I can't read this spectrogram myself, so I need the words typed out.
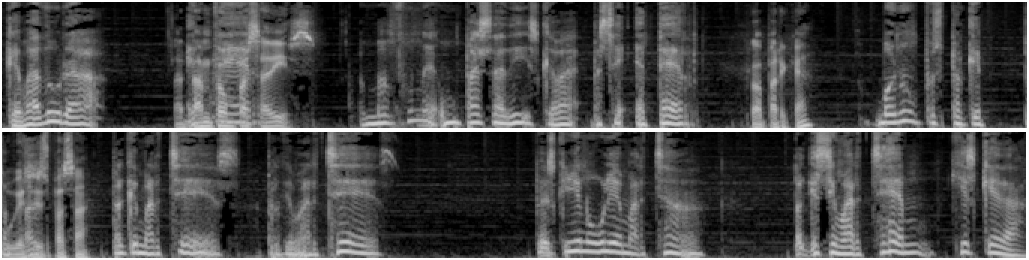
que va durar... Et van fer un passadís? Em van fer un- un passadís que va, va ser etern. Però per què? Bueno, doncs perquè... Poguessis passar. Perquè marxés, perquè marxés. Però és que jo no volia marxar. Perquè si marxem, qui es queda?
